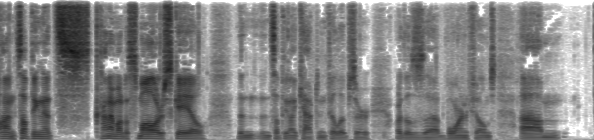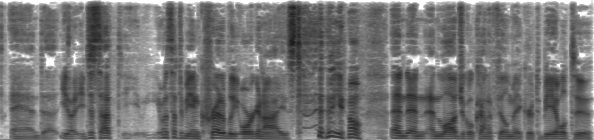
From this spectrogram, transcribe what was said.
on something that's kind of on a smaller scale than than something like Captain Phillips or or those uh, Bourne films. Um, and uh, you know you just have to you must have to be incredibly organized you know and, and and logical kind of filmmaker to be able to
